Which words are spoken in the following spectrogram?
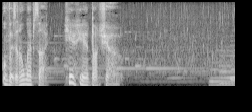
or visit our website, herehere.show. Thank you.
